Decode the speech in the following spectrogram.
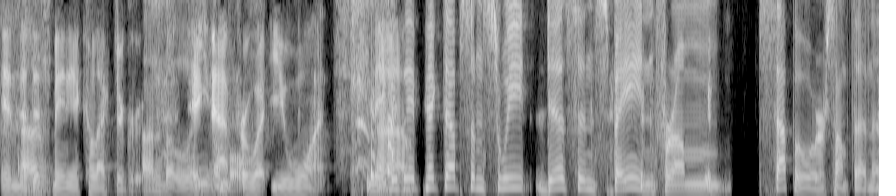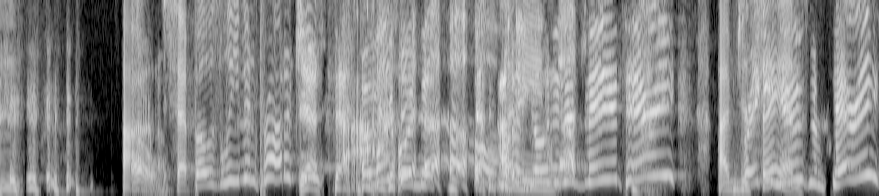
in the Un- Discmania Collector Group. Unbelievable. Take that for what you want. Maybe Um, they picked up some sweet dis in Spain from Seppo or something, and I Oh, don't know. Seppo's leaving Prodigy? yes, that was going to, Oh, I I was going to mean- Discmania, Terry. I'm just Breaking saying. news from Terry.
